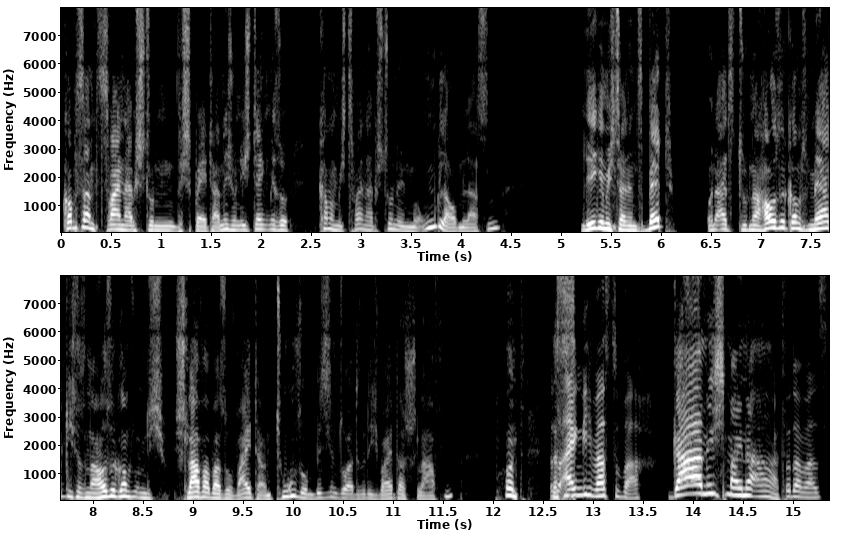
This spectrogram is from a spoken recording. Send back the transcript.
kommst dann zweieinhalb Stunden später nicht und ich denke mir so, wie kann man mich zweieinhalb Stunden in mir umglauben lassen, lege mich dann ins Bett und als du nach Hause kommst, merke ich, dass du nach Hause kommst und ich schlafe aber so weiter und tu so ein bisschen so, als würde ich weiter schlafen. Und das Also ist eigentlich warst du wach, gar nicht meine Art. oder was?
